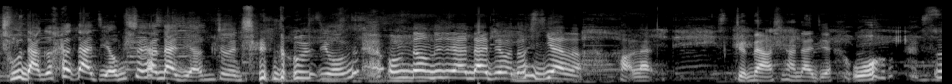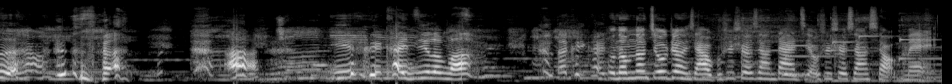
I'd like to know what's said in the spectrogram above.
除了大哥还有大姐，我们摄像大姐正在吃东西，我们我们等我们的摄像大姐把东西咽了。好来，准备啊，摄像大姐，五、四、三、二、一，可以开机了吗？来，可以开机。我能不能纠正一下？我不是摄像大姐，我是摄像小妹。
